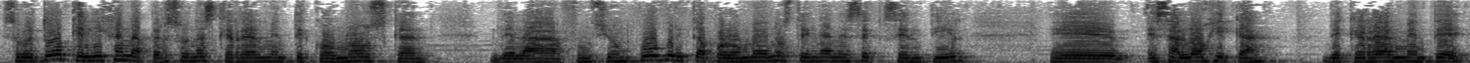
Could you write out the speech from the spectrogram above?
sobre todo que elijan a personas que realmente conozcan de la función pública, por lo menos tengan ese sentir eh, esa lógica de que realmente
